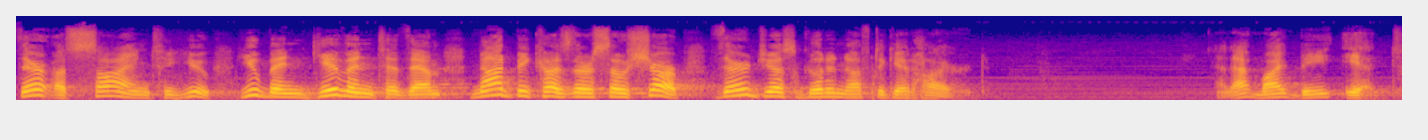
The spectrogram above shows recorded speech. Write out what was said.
They're assigned to you. You've been given to them not because they're so sharp, they're just good enough to get hired. And that might be it.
